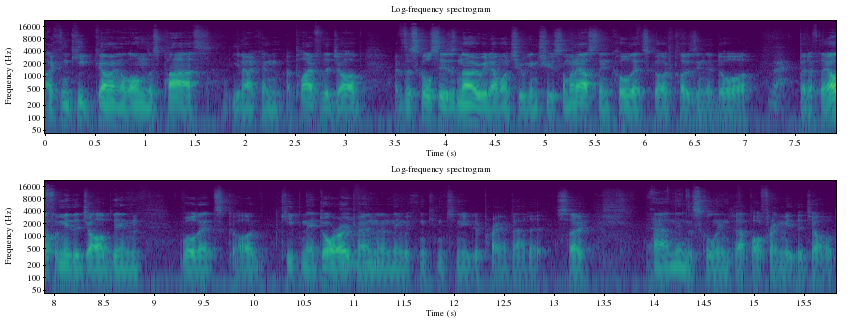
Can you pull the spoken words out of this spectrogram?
I can keep going along this path. You know, I can apply for the job. If the school says no, we don't want you, we can choose someone else. Then cool, that's God closing the door. Right. But if they offer me the job, then well, that's God keeping that door open, mm-hmm. and then we can continue to pray about it. So, uh, and then the school ended up offering me the job.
